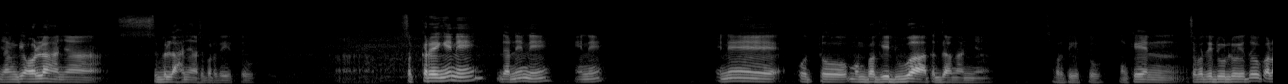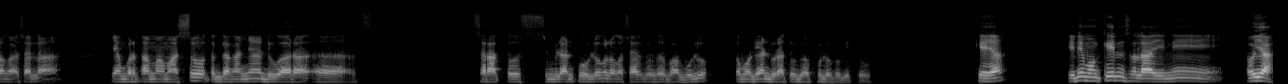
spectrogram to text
Yang diolah hanya sebelahnya seperti itu. Nah, sekring ini dan ini ini ini untuk membagi dua tegangannya. Seperti itu. Mungkin seperti dulu itu kalau nggak salah yang pertama masuk tegangannya 200, eh, 190 kalau nggak salah 180 kemudian 220 begitu. Oke ya? Ini mungkin setelah ini oh ya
